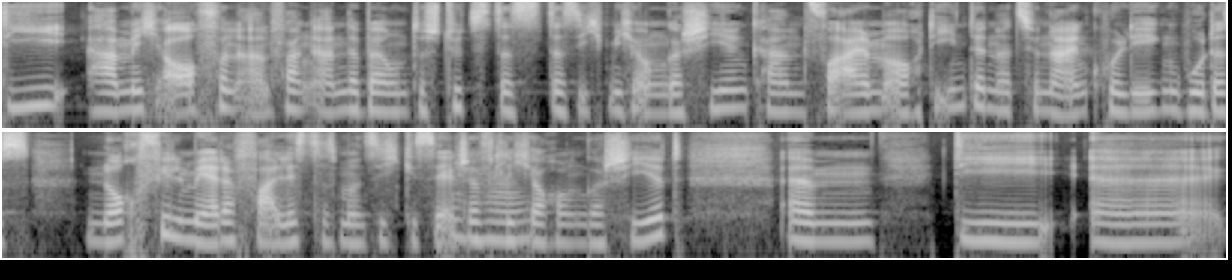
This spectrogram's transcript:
die haben mich auch von Anfang an dabei unterstützt, dass, dass ich mich engagieren kann. Vor allem auch die internationalen Kollegen, wo das noch viel mehr der Fall ist, dass man sich gesellschaftlich mhm. auch engagiert. Ähm, die äh,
